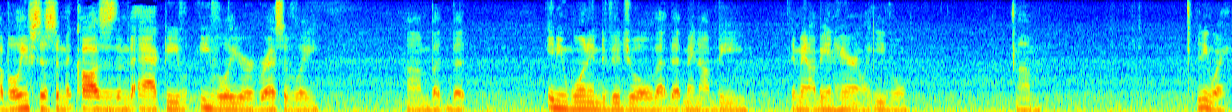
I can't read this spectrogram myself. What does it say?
a belief system that causes them to act ev- evilly or aggressively. Um, but any one individual that, that may not be they may not be inherently evil. Um, anyway,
